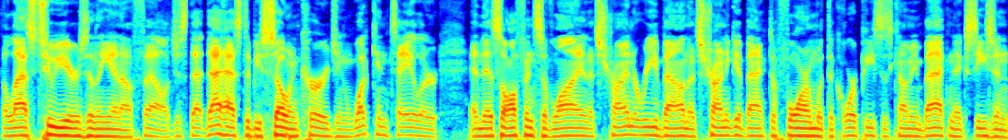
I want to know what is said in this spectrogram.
the last two years in the NFL. Just that that has to be so encouraging. What can Taylor and this offensive line that's trying to rebound, that's trying to get back to form with the core pieces coming back next season,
